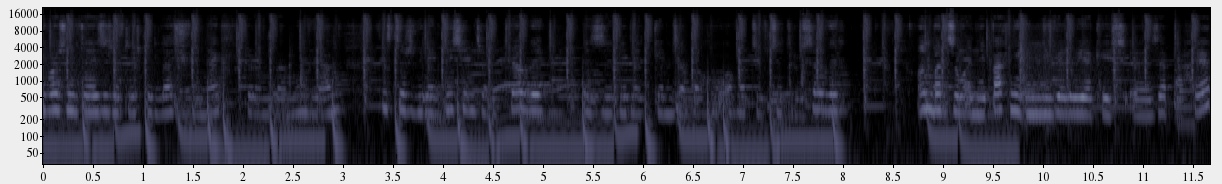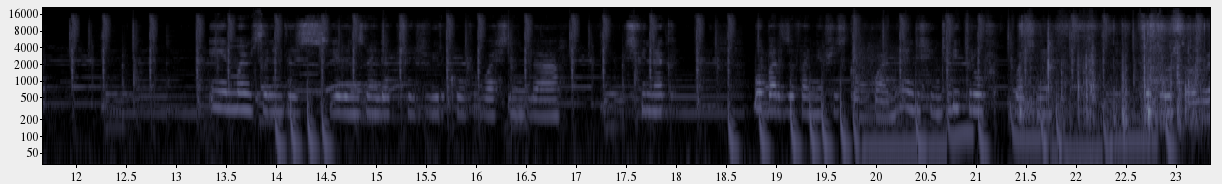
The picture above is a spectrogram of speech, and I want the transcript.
I właśnie to jest rzecz jeszcze dla świnek, którą Wam to żwirek 10-litrowy z dodatkiem zapachu owoców cytrusowych. On bardzo ładnie pachnie i niweluje jakieś e, zapachy. I moim zdaniem to jest jeden z najlepszych żwirków właśnie dla świnek, bo bardzo fajnie wszystko wchłania. 10 litrów właśnie cytrusowy.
